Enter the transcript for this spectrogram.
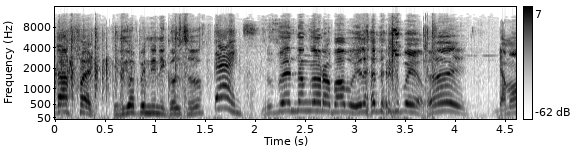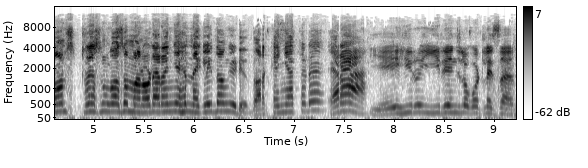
ఫటాఫట్ ఇదిగో పిండి నీ గొలుసు. థ్యాంక్స్ నువ్వేం దొంగరా బాబు? ఇలా దొరికిపోయావు. డెమాన్స్ట్రేషన్ కోసం మనోడు అరేంజ్ చేసిన నకిలీ దొంగడు. దొరకం చేస్తాడు? ఎరా. ఏ హీరో ఈ రేంజ్లో కొట్టలేదు సార్.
